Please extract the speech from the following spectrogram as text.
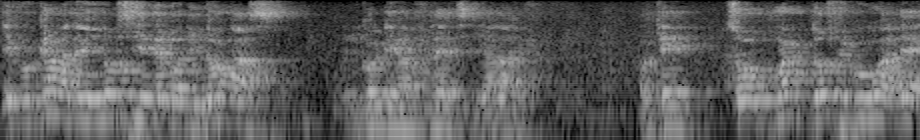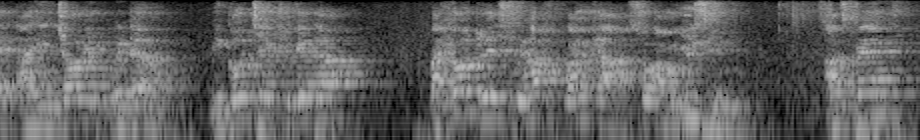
if you come and then you don't see anybody, don't ask because they have left their life. Okay? So when those people who are there, I enjoy with them. We go check together. By God grace, we have one car, so I'm using. I spent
